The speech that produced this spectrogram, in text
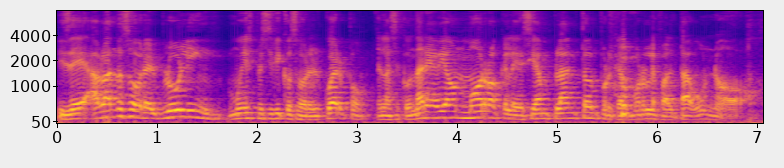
Dice, hablando sobre el bullying, muy específico sobre el cuerpo. En la secundaria había un morro que le decían plankton porque al morro le faltaba un ojo.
